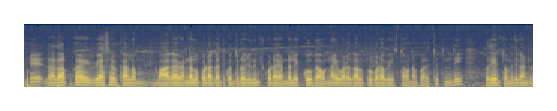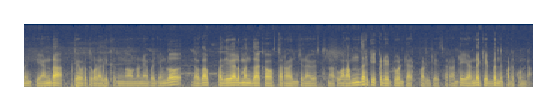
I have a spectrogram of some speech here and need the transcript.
అంటే దాదాపుగా వేసవి కాలం బాగా ఎండలు కూడా గత కొద్ది రోజుల నుంచి కూడా ఎండలు ఎక్కువగా ఉన్నాయి. వడగాల్పులు కూడా వేస్తూ ఉన్న పరిస్థితి ఉంది. ఉదయం తొమ్మిది గంటల నుంచి ఎండ తీవ్రత కూడా అధికంగా ఉన్న నేపథ్యంలో దాదాపు పదివేల మంది దాకా వస్తారని అంచనా వేస్తున్నారు. వారందరికీ ఇక్కడ ఎటువంటి ఏర్పాట్లు చేశారు? అంటే ఎండకి ఇబ్బంది పడకుండా.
